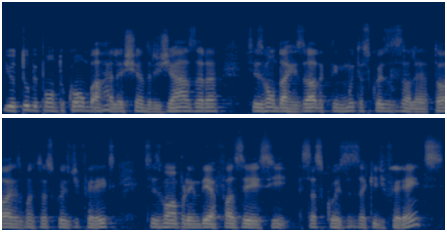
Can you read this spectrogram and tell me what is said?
youtube.com.br Alexandre Jazara. Vocês vão dar risada, que tem muitas coisas aleatórias, muitas coisas diferentes. Vocês vão aprender a fazer esse, essas coisas aqui diferentes.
